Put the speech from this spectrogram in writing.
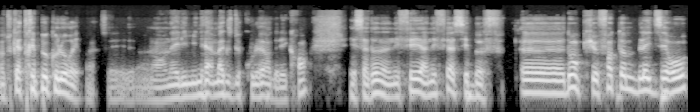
en tout cas très peu coloré. On a éliminé un max de couleurs de l'écran et ça donne un effet un effet assez bof. Heu, donc Phantom Blade Zero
